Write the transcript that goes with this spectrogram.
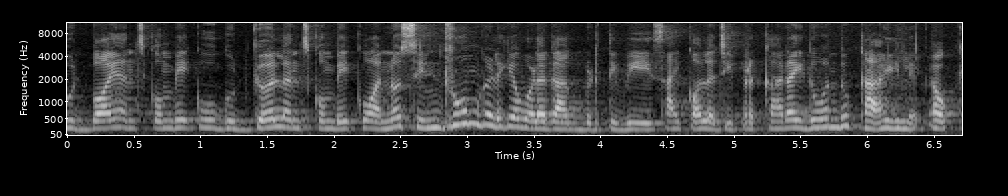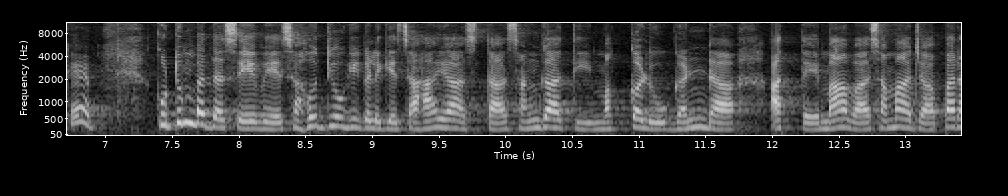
ಗುಡ್ ಬಾಯ್ ಅನ್ಸ್ಕೊಬೇಕು ಗುಡ್ ಗರ್ಲ್ ಅನ್ಸ್ಕೊಬೇಕು ಅನ್ನೋ ಸಿಂಡ್ರೋಮ್ಗಳಿಗೆ ಒಳಗಾಗ್ಬಿಡ್ತೀವಿ ಸೈಕಾಲಜಿ ಪ್ರಕಾರ. ಇದು ಒಂದು ಕಾಯಿಲೆ ಓಕೆ ಕುಟುಂಬದ ಸೇವೆ, ಸಹೋದ್ಯೋಗಿಗಳಿಗೆ ಸಹಾಯ, ಹಸ್ತ, ಸಂಗಾತಿ, ಮಕ್ಕಳು, ಗಂಡ, ಅತ್ತೆ, ಮಾವ, ಸಮಾಜ, ಪರ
